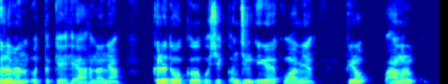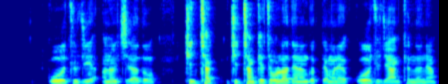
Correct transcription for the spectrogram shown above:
그러면 어떻게 해야 하느냐? 그래도 그 벗이 끈질기게 구하면 비록 빵을 구워주지 않을지라도 귀찮, 귀찮게 졸라대는 것 때문에 구워주지 않겠느냐?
